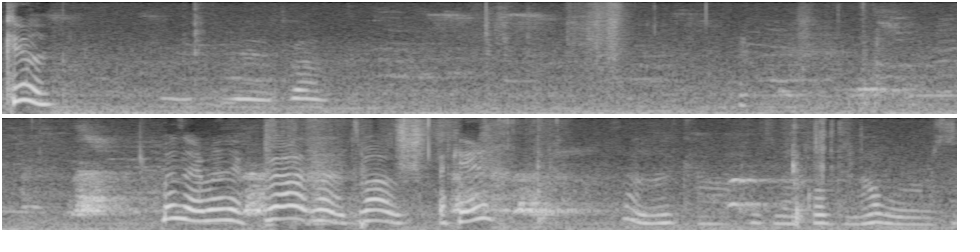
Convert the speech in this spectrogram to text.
كاين تبان مازال ما نعرف تبان تبان كاين هكا كنت نقول نهورز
